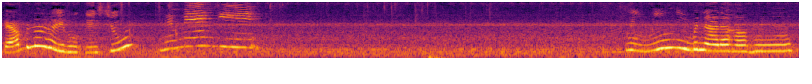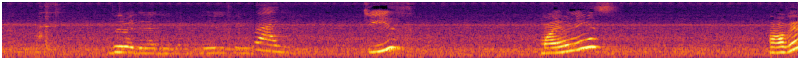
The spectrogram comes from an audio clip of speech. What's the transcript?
ક્યાં બના રહી હોગી શું मैं मैगी बना रहा हूँ वाली चीज मायोनीज भावे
